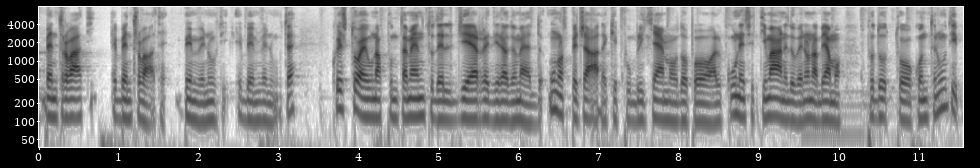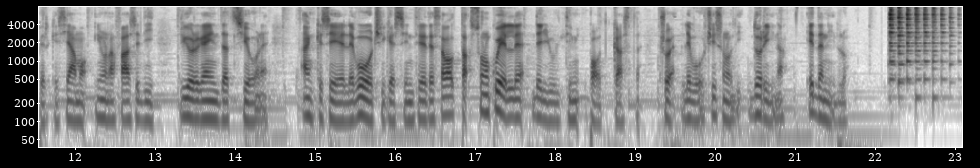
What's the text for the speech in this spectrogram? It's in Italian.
Bentrovati e bentrovate, benvenuti e benvenute. Questo è un appuntamento del GR di Radio Med, uno speciale che pubblichiamo dopo alcune settimane dove non abbiamo prodotto contenuti perché siamo in una fase di riorganizzazione, anche se le voci che sentirete stavolta sono quelle degli ultimi podcast, cioè le voci sono di Dorina e Danilo.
